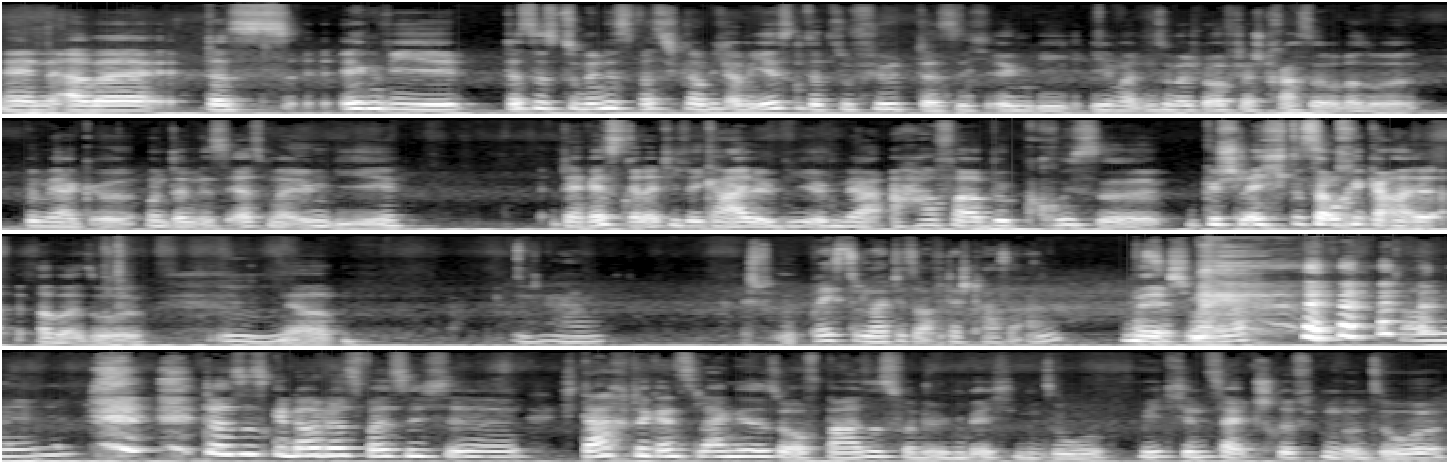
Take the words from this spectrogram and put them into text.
Nein, aber das irgendwie, das ist zumindest, was ich glaube ich am ehesten dazu führt, dass ich irgendwie jemanden zum Beispiel auf der Straße oder so bemerke und dann ist erstmal irgendwie der Rest relativ egal, irgendwie irgendeine Haarfarbe, Größe, Geschlecht ist auch egal, aber so Mhm. Ja. ja. Sprichst du Leute so auf der Straße an? Hast nee. du das schon mal gemacht? oh, nee. Das ist genau das, was ich, äh, ich dachte ganz lange, so auf Basis von irgendwelchen so Mädchenzeitschriften und so,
